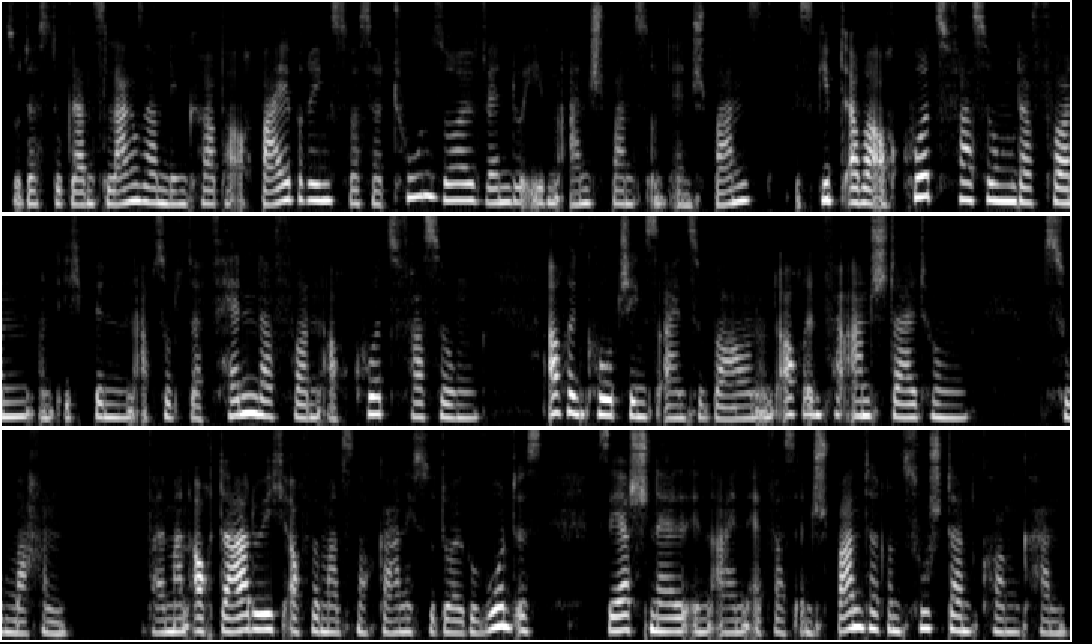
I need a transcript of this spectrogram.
so dass du ganz langsam den Körper auch beibringst, was er tun soll, wenn du eben anspannst und entspannst. Es gibt aber auch Kurzfassungen davon und ich bin ein absoluter Fan davon, auch Kurzfassungen auch in Coachings einzubauen und auch in Veranstaltungen zu machen, weil man auch dadurch, auch wenn man es noch gar nicht so doll gewohnt ist, sehr schnell in einen etwas entspannteren Zustand kommen kann.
